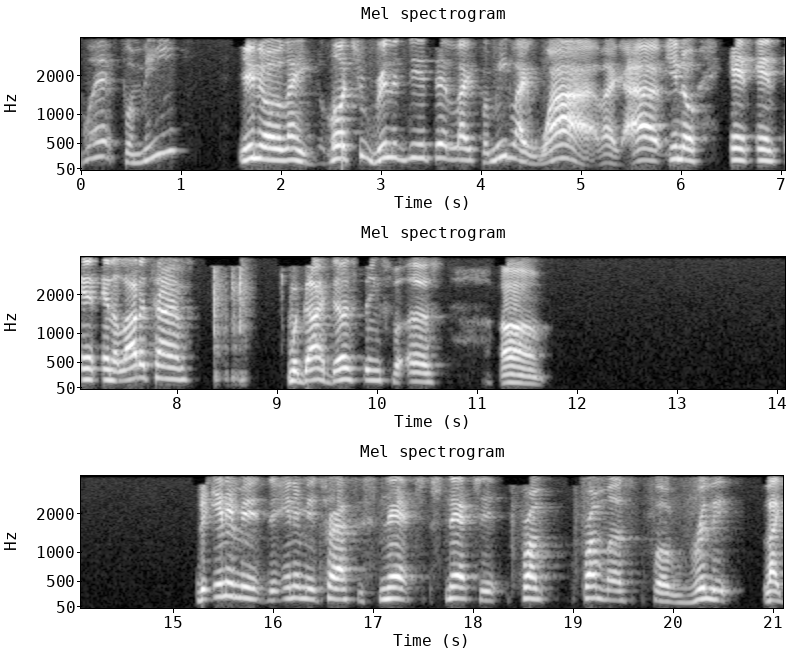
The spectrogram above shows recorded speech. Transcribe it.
what for me? You know, like Lord, you really did that. Like for me, like why? Like I, you know, and and and, and a lot of times when God does things for us, um, the enemy the enemy tries to snatch snatch it from from us for really like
